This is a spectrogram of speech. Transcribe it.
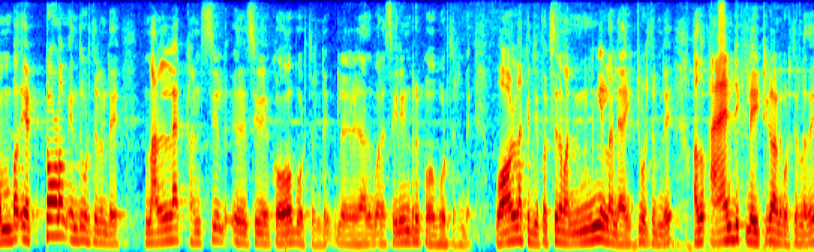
ഒമ്പത് എട്ടോളം എന്ത് കൊടുത്തിട്ടുണ്ട്? നല്ല കൺസീൽഡ് കോബ് കൊടുത്തിട്ടുണ്ട്. അതുപോലെ സിലിണ്ടർ കോബ് കൊടുത്തിട്ടുണ്ട്. വാളിലൊക്കെ ജിഫക്സിന് ഭംഗിയുള്ള ലൈറ്റ് കൊടുത്തിട്ടുണ്ട്. അതും ആന്റിക് ലൈറ്റുകളാണ് കൊടുത്തിട്ടുള്ളത്.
